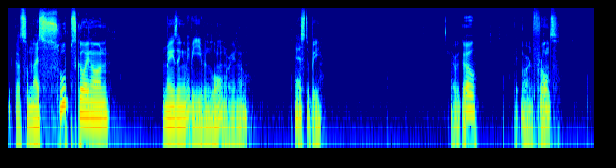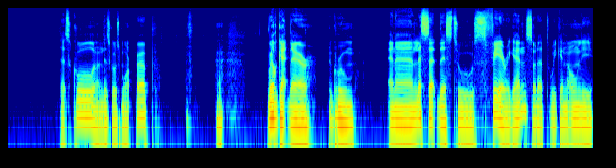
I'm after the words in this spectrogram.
We've got some nice swoops going on. Amazing. Maybe even longer, you know. Has to be. There we go. Bit more in the front. That's cool. And then this goes more up. we'll get there. The groom. And then let's set this to sphere again so that we can only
